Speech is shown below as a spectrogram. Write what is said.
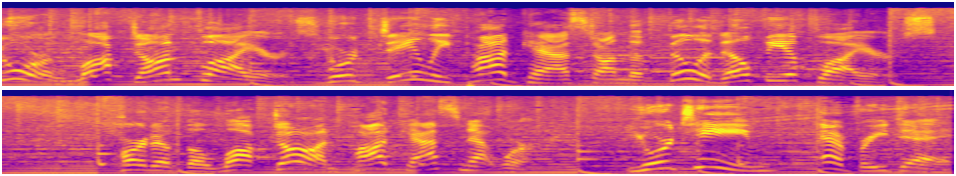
Your Locked On Flyers, your daily podcast on the Philadelphia Flyers. Part of the Locked On Podcast Network. Your team every day.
